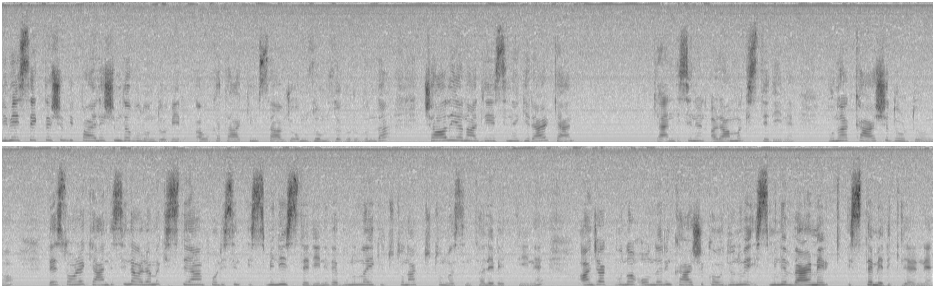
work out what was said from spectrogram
Bir meslektaşın bir paylaşımda bulunduğu bir avukat hakim savcı omuz omuza grubunda Çağlayan Adliyesi'ne girerken kendisinin aranmak istediğini, buna karşı durduğunu ve sonra kendisini aramak isteyen polisin ismini istediğini ve bununla ilgili tutanak tutulmasını talep ettiğini ancak buna onların karşı koyduğunu ve ismini vermek istemediklerini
